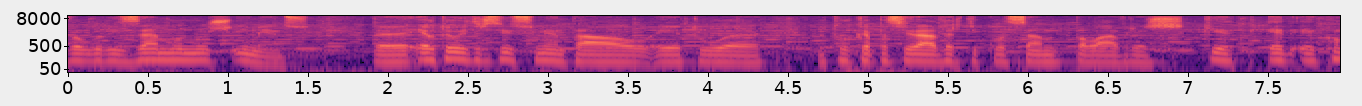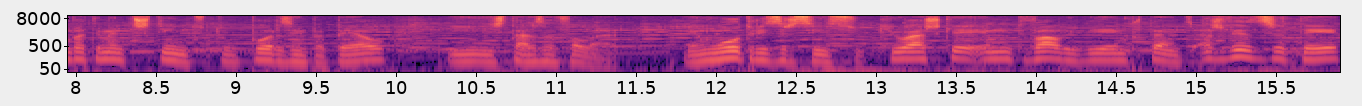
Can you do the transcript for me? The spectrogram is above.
valorizamos-nos imenso. Eh, é o teu exercício mental, é a tua, a tua capacidade de articulação de palavras que é, é- é completamente distinto tu pôres em papel e estares a falar. É um outro exercício que eu acho que é, é muito válido e é importante. Às vezes, até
